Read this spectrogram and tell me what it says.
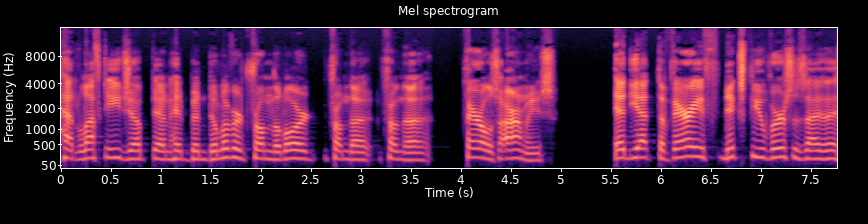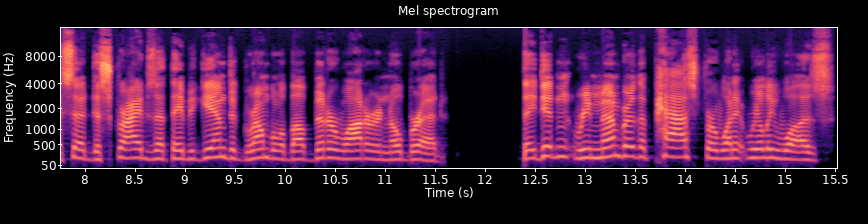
had left Egypt and had been delivered from the Lord from the from the Pharaoh's armies. And yet, the very next few verses, as I said, describes that they began to grumble about bitter water and no bread. They didn't remember the past for what it really was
